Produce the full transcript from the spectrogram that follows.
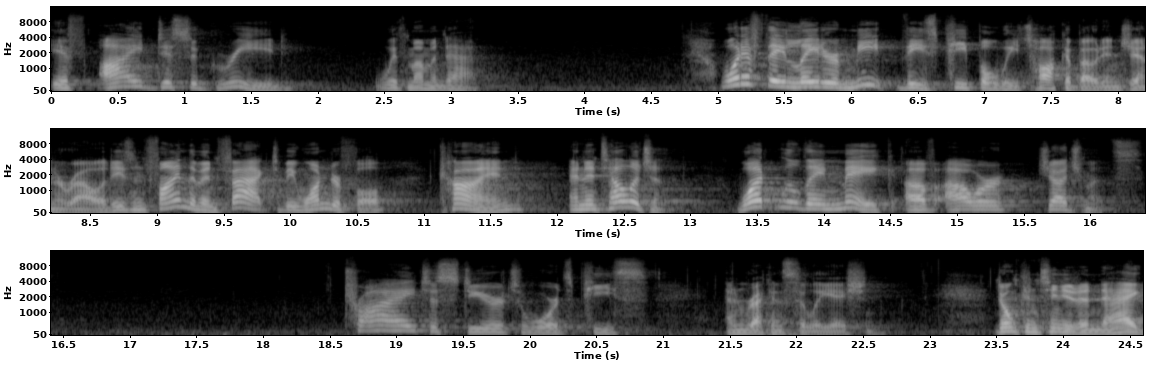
if I disagreed with mom and dad? What if they later meet these people we talk about in generalities and find them, in fact, to be wonderful, kind, and intelligent? What will they make of our judgments? Try to steer towards peace and reconciliation. Don't continue to nag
